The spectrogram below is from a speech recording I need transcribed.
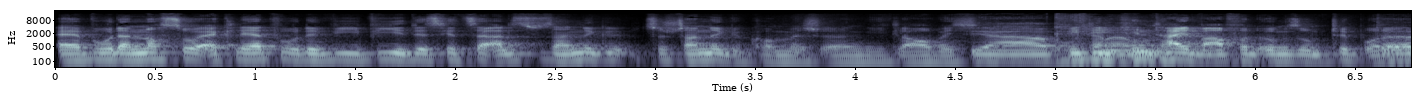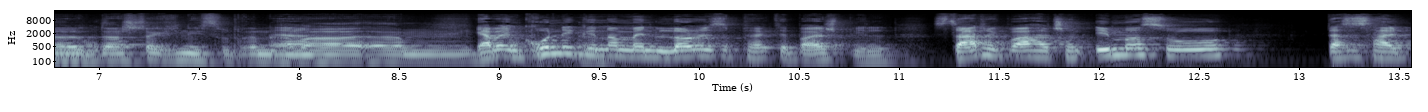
äh, wo dann noch so erklärt wurde, wie, wie das jetzt alles zustande, zustande gekommen ist, irgendwie, glaube ich. Ja, okay, Wie die. Kindheit war von irgendeinem so Typ oder irgendwas. da stecke ich nicht so drin, Ja. aber ähm, Ja, aber im Grunde genommen, Mandalorian ist das perfekte Beispiel. Star Trek war halt schon immer so, dass es halt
